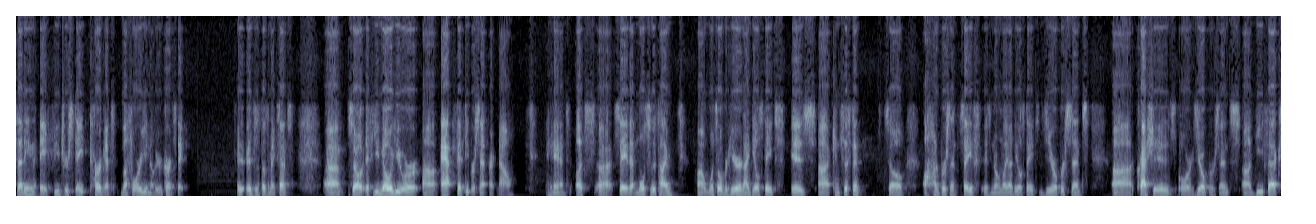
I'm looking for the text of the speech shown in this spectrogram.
setting a future state target before you know your current state. It, it just doesn't make sense. Um, so if you know you're uh, at 50% right now, and let's uh, say that most of the time uh, what's over here in ideal states is uh, consistent. So 100% safe is normally ideal states, 0% uh, crashes or 0% uh, defects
